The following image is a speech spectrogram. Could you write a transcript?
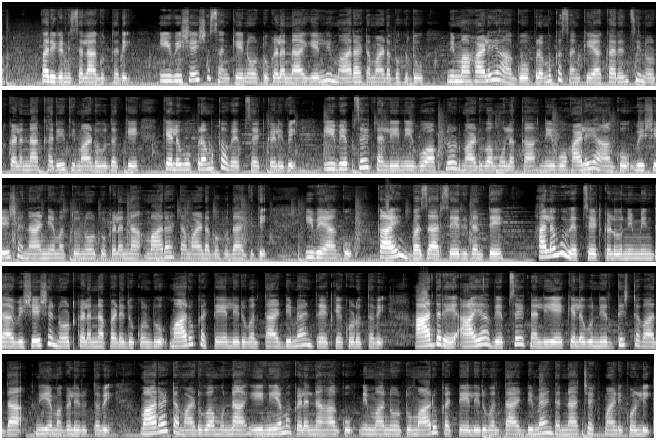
ಪರಿಗಣಿಸಲಾಗುತ್ತದೆ. ಈ ವಿಶೇಷ ಸಂಖ್ಯೆ ನೋಟುಗಳನ್ನು ಎಲ್ಲಿ ಮಾರಾಟ ಮಾಡಬಹುದು? ನಿಮ್ಮ ಹಳೆಯ ಹಾಗೂ ಪ್ರಮುಖ ಸಂಖ್ಯೆಯ ಕರೆನ್ಸಿ ನೋಟ್ಗಳನ್ನು ಖರೀದಿ ಮಾಡುವುದಕ್ಕೆ ಕೆಲವು ಪ್ರಮುಖ ವೆಬ್ಸೈಟ್ಗಳಿವೆ. ಈ ವೆಬ್ಸೈಟ್ನಲ್ಲಿ ನೀವು ಅಪ್ಲೋಡ್ ಮಾಡುವ ಮೂಲಕ ನೀವು ಹಳೆಯ ಹಾಗೂ ವಿಶೇಷ ನಾಣ್ಯ ಮತ್ತು ನೋಟುಗಳನ್ನು ಮಾರಾಟ ಮಾಡಬಹುದಾಗಿದೆ. ಇವೆ ಹಾಗೂ ಕಾಯಿನ್ ಬಜಾರ್ ಸೇರಿದಂತೆ ಹಲವು ವೆಬ್ಸೈಟ್ಗಳು ನಿಮ್ಮಿಂದ ವಿಶೇಷ ನೋಟ್ಗಳನ್ನು ಪಡೆದುಕೊಂಡು ಮಾರುಕಟ್ಟೆಯಲ್ಲಿರುವಂಥ ಡಿಮ್ಯಾಂಡ್ ರೇಟ್ಗೆ ಕೊಡುತ್ತವೆ. ಆದರೆ ಆಯಾ ವೆಬ್ಸೈಟ್ನಲ್ಲಿಯೇ ಕೆಲವು ನಿರ್ದಿಷ್ಟವಾದ ನಿಯಮಗಳಿರುತ್ತವೆ. ಮಾರಾಟ ಮಾಡುವ ಮುನ್ನ ಈ ನಿಯಮಗಳನ್ನು ಹಾಗೂ ನಿಮ್ಮ ನೋಟು ಮಾರುಕಟ್ಟೆಯಲ್ಲಿರುವಂಥ ಡಿಮ್ಯಾಂಡನ್ನು ಚೆಕ್ ಮಾಡಿಕೊಳ್ಳಿ.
